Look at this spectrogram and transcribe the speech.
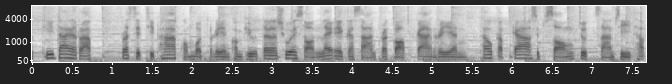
ชน์ที่ได้รับ ประสิทธิภาพของบทเรียนคอมพิวเตอร์ช่วยสอนและเอกสารประกอบการเรียน เท่ากับ 92.34ทับ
